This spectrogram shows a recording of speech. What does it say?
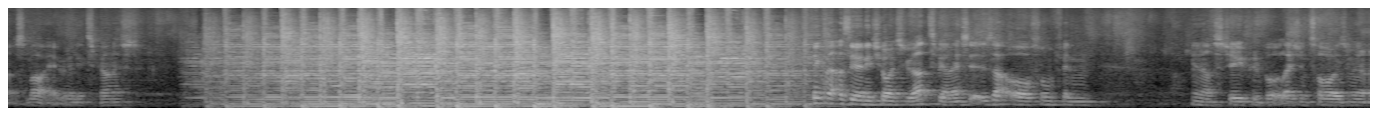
That's about it really to be honest. Think that was the only choice we had to be honest. Was that or something, you know, stupid. But Legend I mean,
